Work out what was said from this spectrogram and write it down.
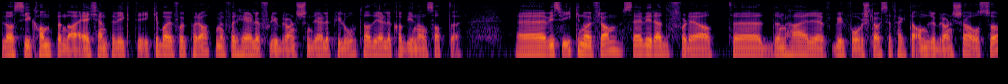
la oss si, kampen da, er kjempeviktig, ikke bare for Parat, men for hele flybransjen. Det gjelder piloter, det gjelder kabinansatte. Hvis vi ikke når fram, så er vi redd for det at denne vil få overslagseffekt av andre bransjer også.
